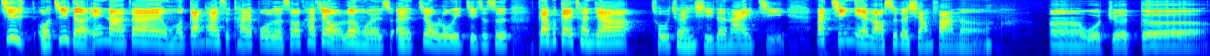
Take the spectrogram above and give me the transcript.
记我记得 Anna 在我们刚开始开播的时候，他就有认为，哎、欸，就有录一集，就是该不该参加除权息的那一集。那今年老师的想法呢？嗯、呃，我觉得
